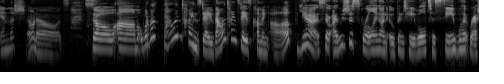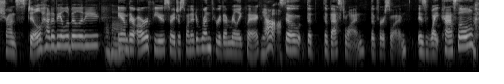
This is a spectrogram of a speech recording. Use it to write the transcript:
in the show notes. So, um, what about Valentine's Day? Valentine's Day is coming up. Yeah, so I was just scrolling on Open Table to see what restaurants still had availability, and there are a few, so I just wanted to run through them really quick. yeah. So the the best one, the first one, is White Castle.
